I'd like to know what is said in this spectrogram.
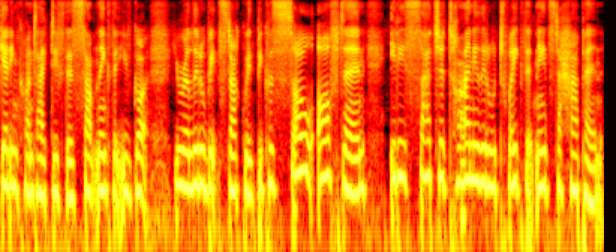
get in contact if there's something that you've got, you're a little bit stuck with, because so often it is such a tiny little tweak that needs to happen.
